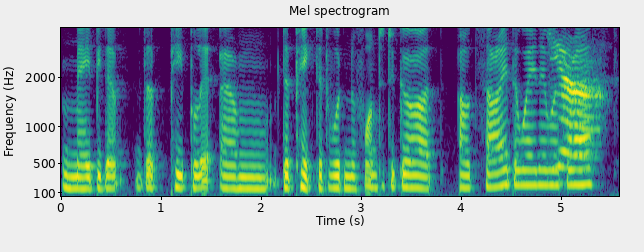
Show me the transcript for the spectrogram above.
maybe the the people um, depicted wouldn't have wanted to go out, outside the way they were Yeah. dressed.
